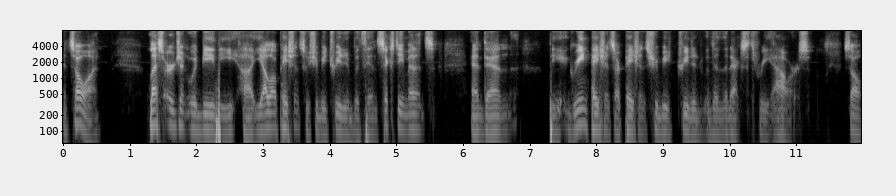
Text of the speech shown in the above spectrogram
and so on. Less urgent would be the uh, yellow patients who should be treated within 60 minutes. And then the green patients are patients should be treated within the next three hours. So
